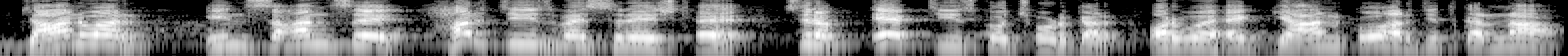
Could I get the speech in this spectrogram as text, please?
जानवर इंसान से हर चीज़ में श्रेष्ठ है। सिर्फ़ एक चीज़ को छोड़कर, और वह है ज्ञान को अर्जित करना।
